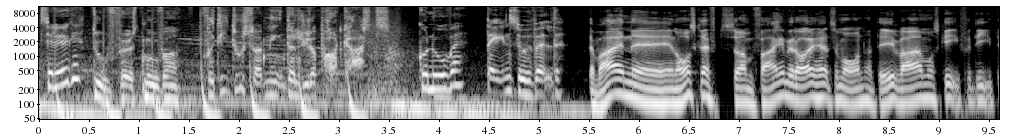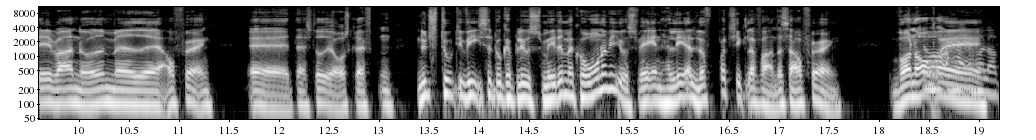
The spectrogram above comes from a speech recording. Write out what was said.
Tillykke, Du er first mover, fordi du er sådan en, der lytter podcasts. Gunova, dagens udvalgte. Der var en, øh, en overskrift, som fangede mit øje her til morgen, og det var måske, fordi det var noget med øh, afføring, øh, der stod i overskriften. Nyt studie viser, at du kan blive smittet med coronavirus ved at inhalere luftpartikler fra andres afføring. Hvornår, øh,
